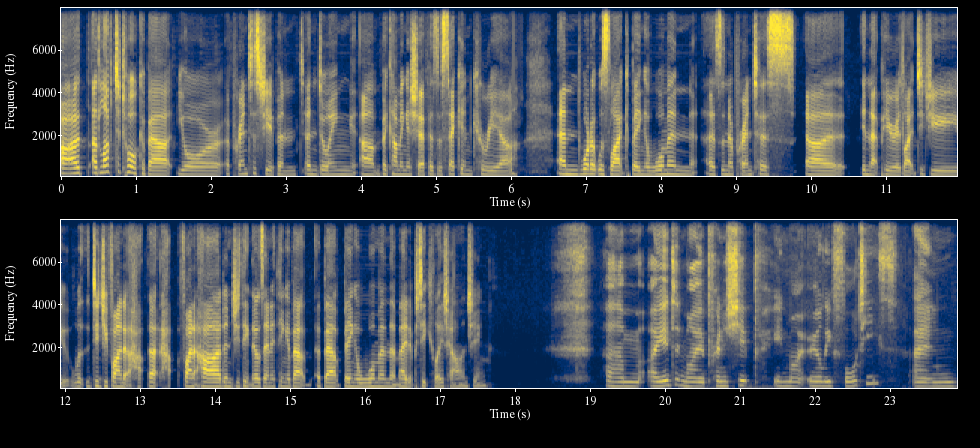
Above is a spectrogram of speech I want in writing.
I'd, I'd love to talk about your apprenticeship and, and doing um, becoming a chef as a second career and what it was like being a woman as an apprentice uh, in that period like did you did you find it h- that h- find it hard and do you think there was anything about about being a woman that made it particularly challenging Um, I entered my apprenticeship in my early forties, and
